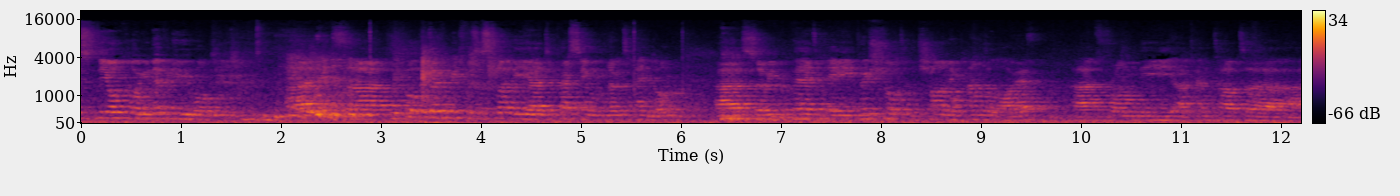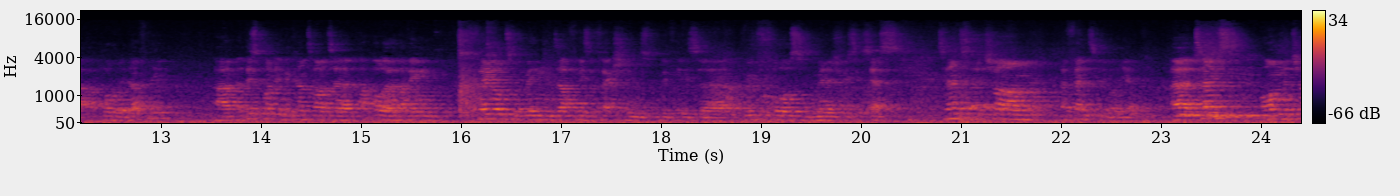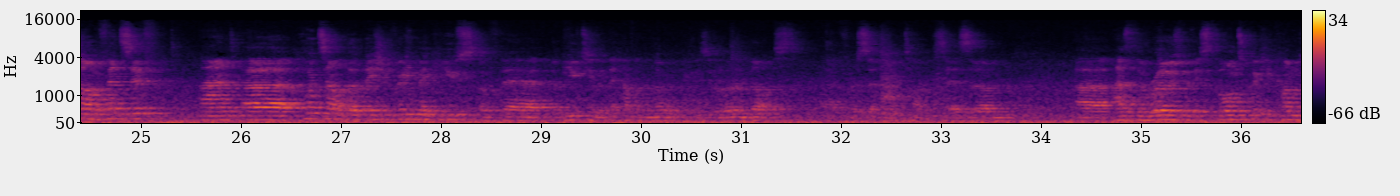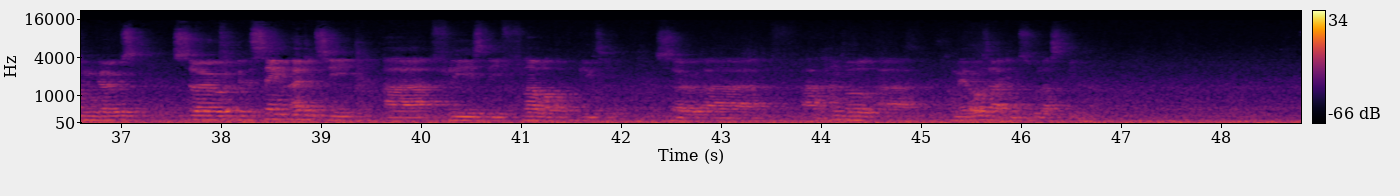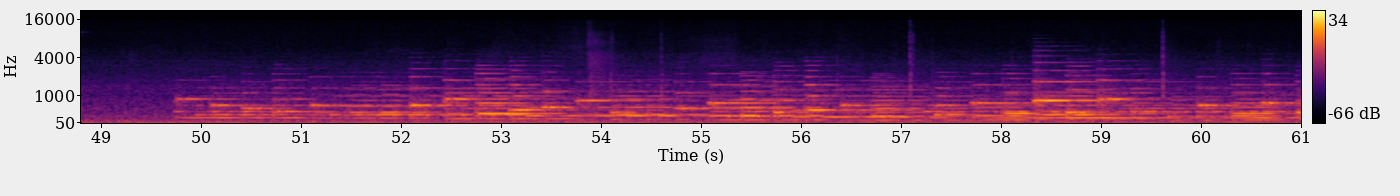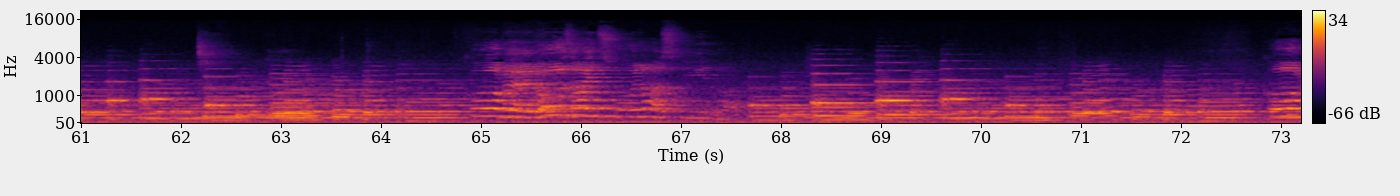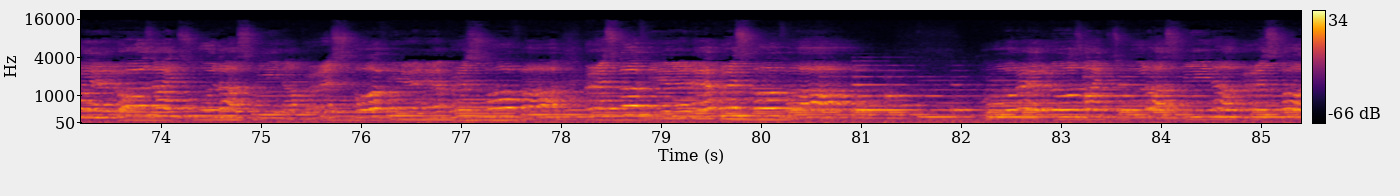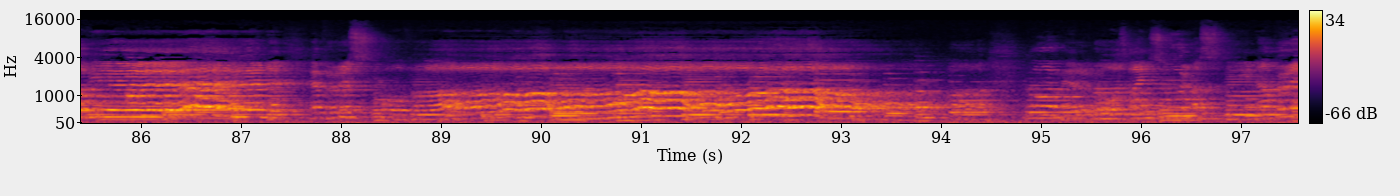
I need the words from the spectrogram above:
This is the encore you never knew you wanted. Uh, it's, uh, we thought the Dover Beach was a slightly uh, depressing note to end on, uh, so we prepared a very short and charming Handel aria uh, from the uh, cantata uh, Apollo e Dafne. Um, at this point in the cantata, Apollo, having failed to win Daphne's affections with his brute force and military success, turns to the charm offensive, well, yeah, turns on the charm offensive and points out that they should really make use of their, the beauty that they have at the moment last uh, for a certain amount of time. It says, um, uh, as the rose with its thorns quickly comes and goes, so with the same urgency uh, flees the flower of beauty. So,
